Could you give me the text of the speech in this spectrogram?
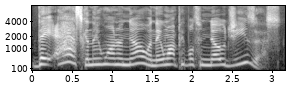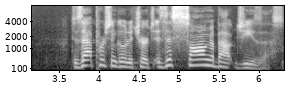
they ask and they want to know and they want people to know Jesus. Does that person go to church? Is this song about Jesus?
